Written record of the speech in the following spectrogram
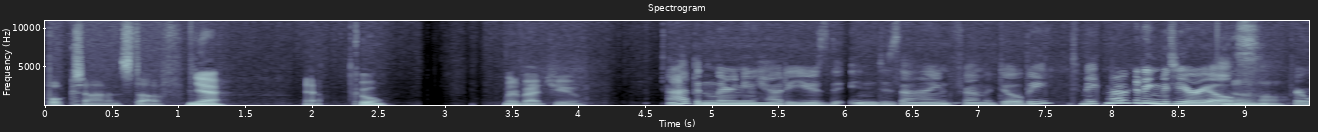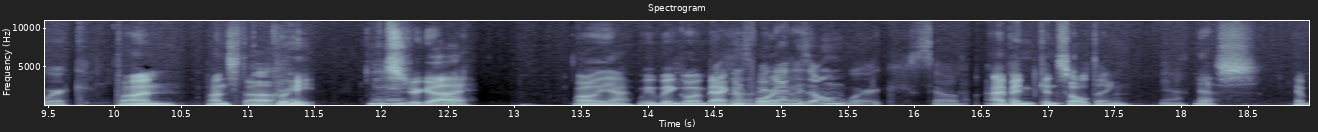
books on and stuff yeah. Yeah. Cool. What about you? I've been learning how to use the InDesign from Adobe to make marketing materials Oh. for work. Fun. Fun stuff. great this is your guy Oh yeah, we've been going back and been forth. at his own work, so I've been consulting. yeah, yes Yep.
